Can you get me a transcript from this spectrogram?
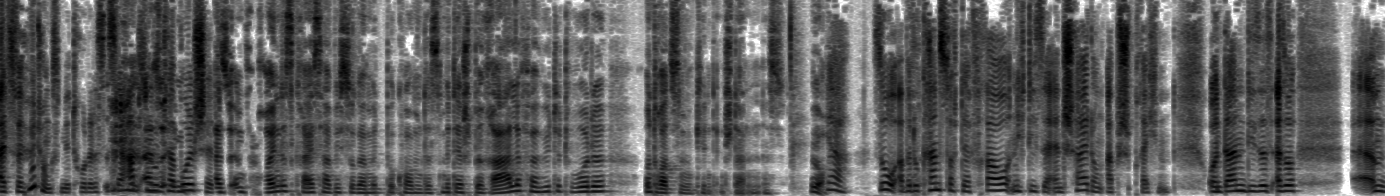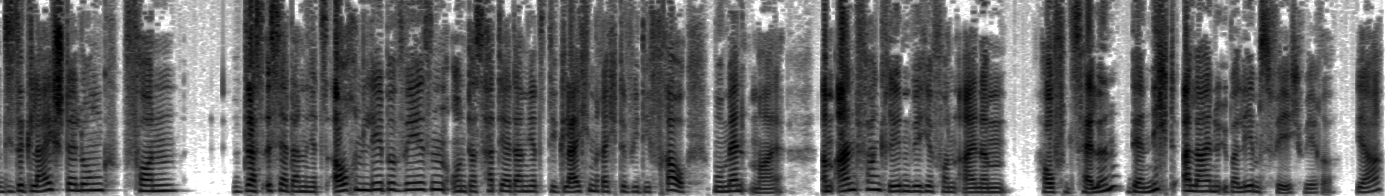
als Verhütungsmethode. Das ist ja also absoluter also im, Bullshit. Also im Freundeskreis habe ich sogar mitbekommen, dass mit der Spirale verhütet wurde und trotzdem ein Kind entstanden ist. Ja. ja. So, aber du kannst doch der Frau nicht diese Entscheidung absprechen. Und dann dieses, also ähm, diese Gleichstellung von das ist ja dann jetzt auch ein Lebewesen und das hat ja dann jetzt die gleichen Rechte wie die Frau. Moment mal. Am Anfang reden wir hier von einem Haufen Zellen, der nicht alleine überlebensfähig wäre. Ja,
